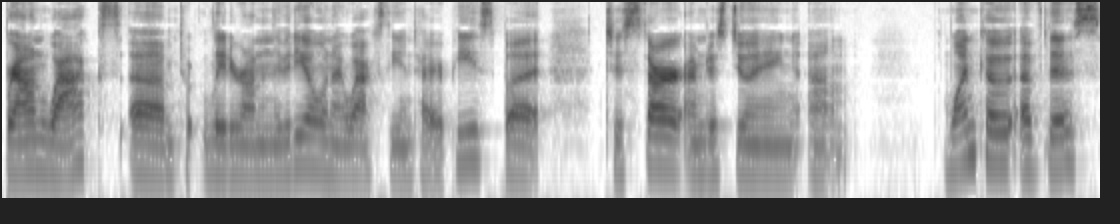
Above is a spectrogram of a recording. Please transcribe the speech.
brown wax um, t- later on in the video when I wax the entire piece, but to start I'm just doing um, one coat of this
